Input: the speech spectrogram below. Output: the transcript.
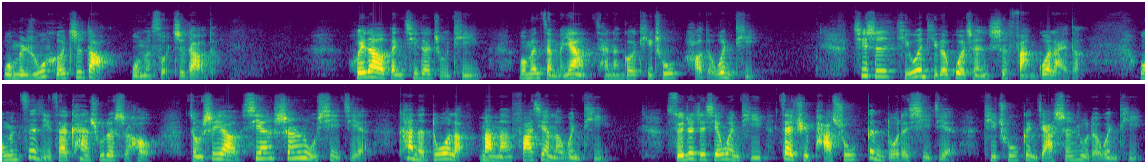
我们如何知道我们所知道的？回到本期的主题，我们怎么样才能够提出好的问题？其实提问题的过程是反过来的。我们自己在看书的时候，总是要先深入细节，看得多了，慢慢发现了问题，随着这些问题再去爬书更多的细节，提出更加深入的问题。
